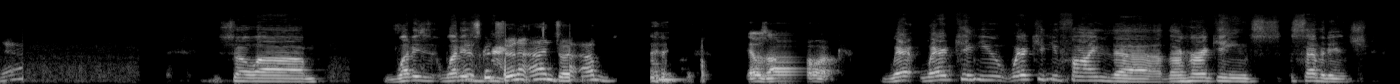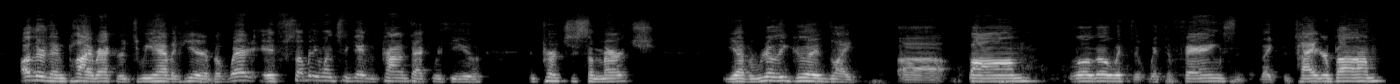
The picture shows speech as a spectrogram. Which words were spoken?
Yeah, So um, what is what it's is good doing it. I enjoy it. I'm, that was where where can you where can you find the the Hurricanes seven inch other than Pi Records? We have it here, but where if somebody wants to get in contact with you and purchase some merch, you have a really good like uh bomb logo with the with the fangs, like the tiger bomb.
